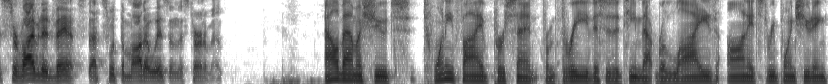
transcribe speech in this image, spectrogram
survive and advance. That's what the motto is in this tournament. Alabama shoots 25% from three. This is a team that relies on its three point shooting,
